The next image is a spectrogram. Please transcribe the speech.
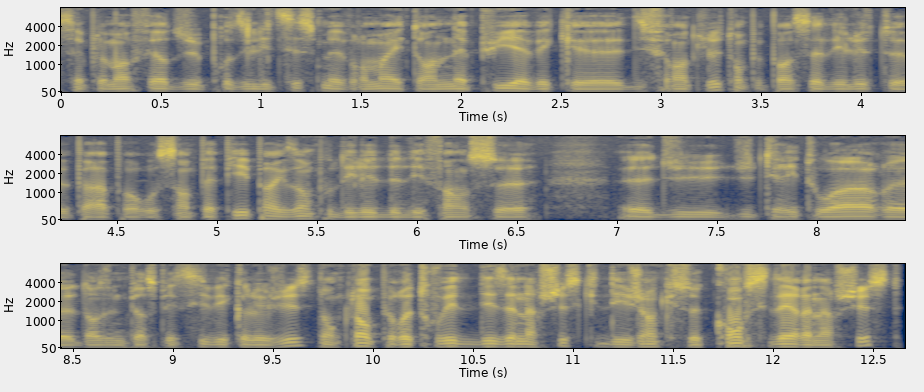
simplement faire du prosélytisme, mais vraiment être en appui avec euh, différentes luttes. On peut penser à des luttes euh, par rapport aux sans-papiers, par exemple, ou des luttes de défense euh, du, du territoire dans une perspective écologiste. Donc là, on peut retrouver des anarchistes, qui- des gens qui se considèrent anarchistes,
